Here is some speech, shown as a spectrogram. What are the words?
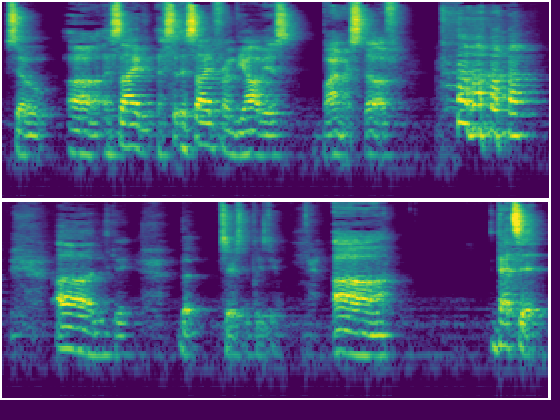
So uh, aside aside from the obvious, buy my stuff. uh, just kidding. But seriously, please do. Uh, that's it.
